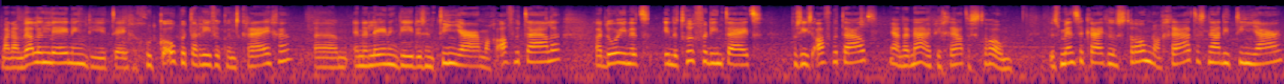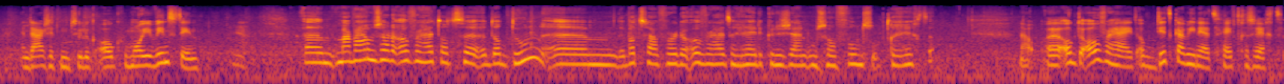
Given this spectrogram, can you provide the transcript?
Maar dan wel een lening die je tegen goedkope tarieven kunt krijgen. Um, en een lening die je dus in 10 jaar mag afbetalen. Waardoor je het in de terugverdientijd precies afbetaalt. Ja, daarna heb je gratis stroom. Dus mensen krijgen hun stroom dan gratis na die 10 jaar. En daar zit natuurlijk ook mooie winst in. Ja. Um, maar waarom zou de overheid dat, uh, dat doen? Um, wat zou voor de overheid een reden kunnen zijn om zo'n fonds op te richten? Nou, uh, ook de overheid, ook dit kabinet heeft gezegd...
